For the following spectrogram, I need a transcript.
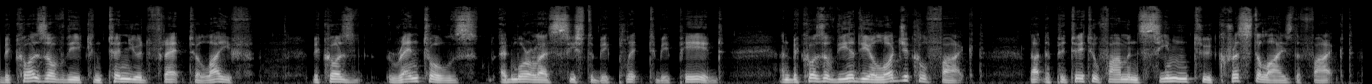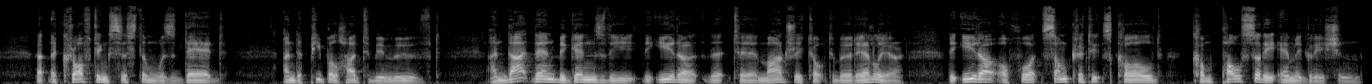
because of the continued threat to life, because rentals had more or less ceased to be to be paid, and because of the ideological fact that the potato famine seemed to crystallise the fact that the crofting system was dead and the people had to be moved. And that then begins the, the era that uh, Marjory talked about earlier, the era of what some critics called compulsory emigration,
